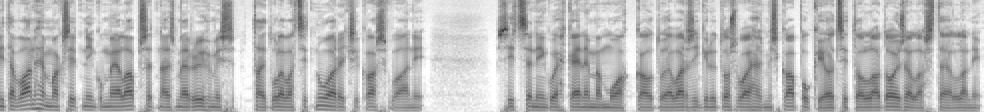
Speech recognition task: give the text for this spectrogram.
mitä vanhemmaksi sit, niin meidän lapset näissä meidän ryhmissä tai tulevat sitten nuoriksi kasvaa, niin sitten se niin kuin ehkä enemmän muokkautuu ja varsinkin nyt tuossa vaiheessa, missä kapukin on, että sitten ollaan toisella asteella, niin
